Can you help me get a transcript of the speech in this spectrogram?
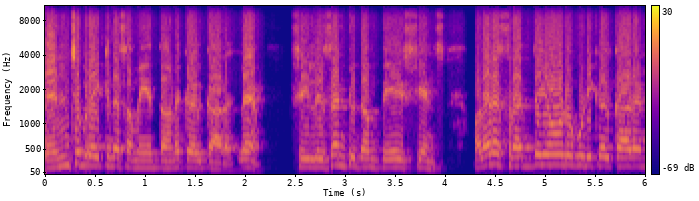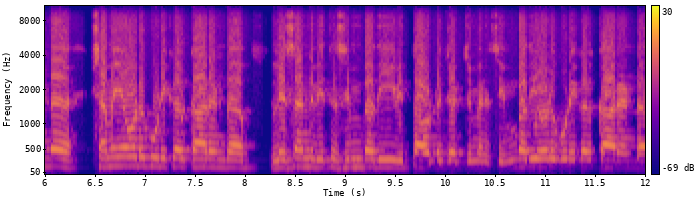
ലഞ്ച് ബ്രേക്കിന്റെ സമയത്താണ് കേൾക്കാറ് അല്ലെ? She listen to them patience വളരെ ശ്രദ്ധയോടുകൂടി കേൾക്കാറുണ്ട് ക്ഷമയോടുകൂടി കേൾക്കാറുണ്ട്. Listen with sympathy without judgement സിമ്പതിയോട് കൂടി കേൾക്കാറുണ്ട്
